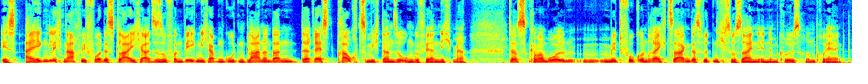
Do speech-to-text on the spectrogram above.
ist eigentlich nach wie vor das gleiche. Also so von wegen, ich habe einen guten Plan und dann der Rest braucht's mich dann so ungefähr nicht mehr. Das kann man wohl mit Fug und Recht sagen, das wird nicht so sein in einem größeren Projekt.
